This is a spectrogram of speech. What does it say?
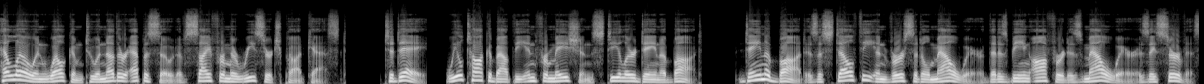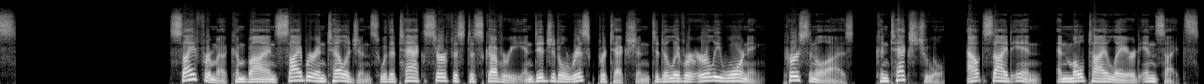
Hello and welcome to another episode of Cyfirma Research Podcast. Today, we'll talk about the information stealer DanaBot. Dana Bot is a stealthy and versatile malware that is being offered as malware as a service. Cyfirma combines cyber intelligence with attack surface discovery and digital risk protection to deliver early warning, personalized, contextual, outside in, and multi layered insights.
